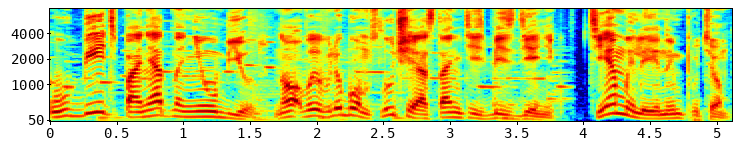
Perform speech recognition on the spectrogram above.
Убить, понятно, не убьют, но вы в любом случае останетесь без денег. Тем или иным путем.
